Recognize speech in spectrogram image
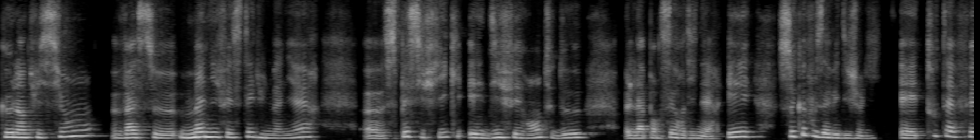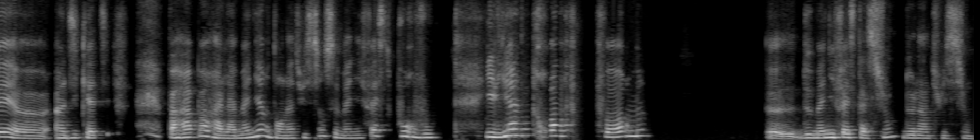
que l'intuition va se manifester d'une manière euh, spécifique et différente de la pensée ordinaire. Et ce que vous avez dit, Jolie, est tout à fait euh, indicatif par rapport à la manière dont l'intuition se manifeste pour vous. Il y a trois formes euh, de manifestation de l'intuition.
